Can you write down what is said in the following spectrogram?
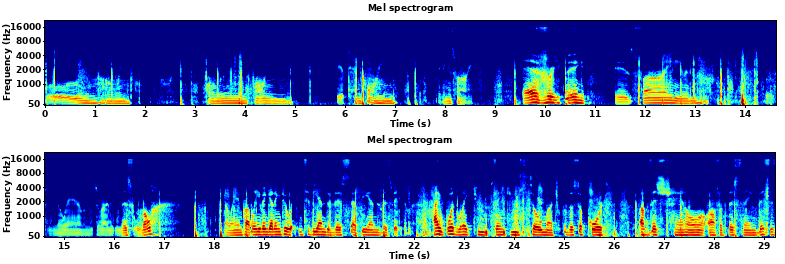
Falling, falling, falling, falling, falling. We have 10 coins. Everything is fine. Everything is fine, even there's no way I'm surviving this little. No I'm probably even getting to it to the end of this at the end of this video. I would like to thank you so much for the support of this channel off of this thing. This is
